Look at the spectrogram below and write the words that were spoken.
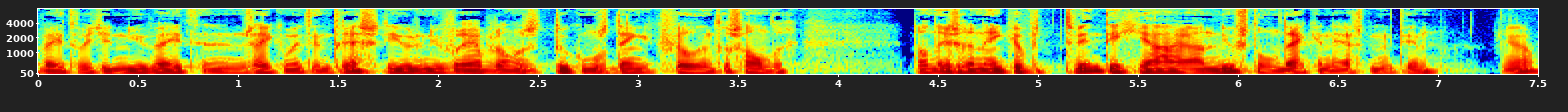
weet wat je nu weet, en zeker met de interesse die we er nu voor hebben, dan is de toekomst denk ik veel interessanter. Dan is er in één keer voor 20 jaar aan nieuws te ontdekken in Efteling, Tim. Ja.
